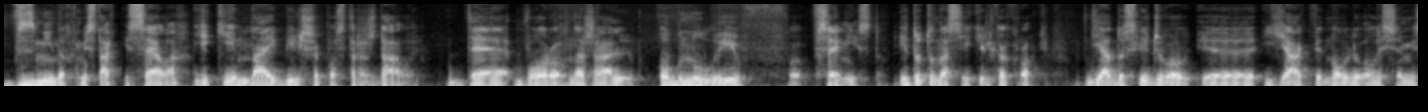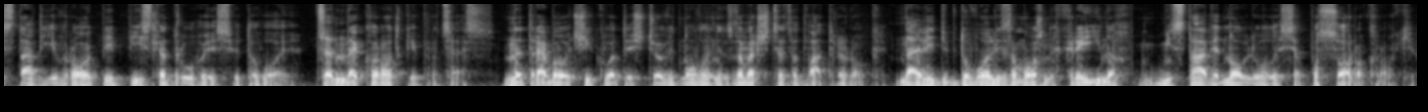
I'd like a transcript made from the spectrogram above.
в змінах в містах і селах, які найбільше постраждали, де ворог, на жаль, обнулив все місто. І тут у нас є кілька кроків. Я досліджував, е, як відновлювалися міста в Європі після Другої світової. Це не короткий процес. Не треба очікувати, що відновлення завершиться за 2-3 роки. Навіть в доволі заможних країнах міста відновлювалися по 40 років.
